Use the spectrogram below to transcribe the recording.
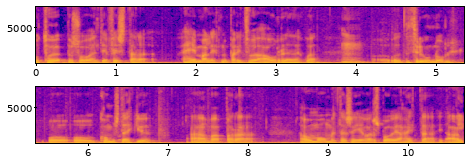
og töpum svo held ég fyrsta heimaleiknum bara í tvö ári eða eitthvað Mm. og 3-0 og, og komist ekki upp það var bara var móment þar sem ég var að spá ég að hætta í al,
